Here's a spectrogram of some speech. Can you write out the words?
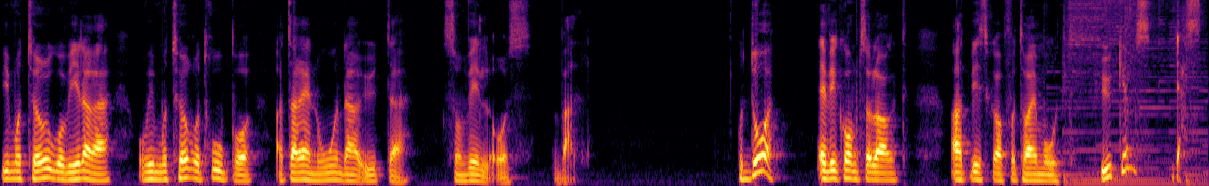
Vi må tørre å gå videre, og vi må tørre å tro på at det er noen der ute som vil oss vel. Og da er vi kommet så langt at vi skal få ta imot ukens gjest.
